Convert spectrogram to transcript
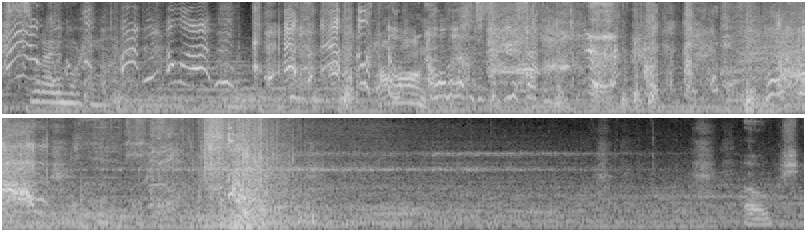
This is what I've been working on. How long? Hold on, just a few seconds. Oh, shit.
